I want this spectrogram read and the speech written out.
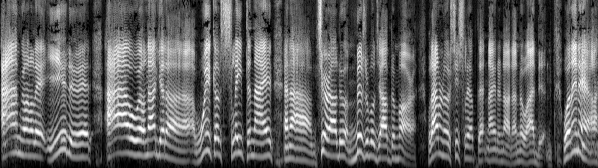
I'm going to let you do it. I will not get a, a, wink of sleep tonight, and I'm sure I'll do a miserable job tomorrow. Well, I don't know if she slept that night or not. I know I didn't. Well, anyhow,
